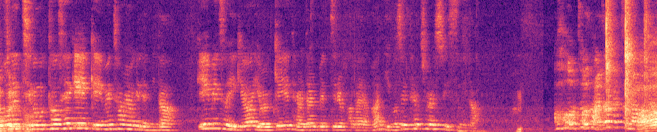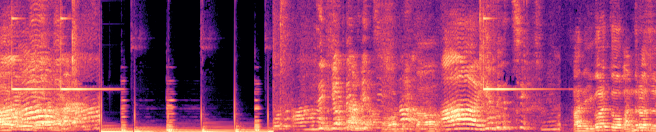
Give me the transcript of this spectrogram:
여러분은 지금부터 3개의 게임에 참여하게 됩니다. 게임에서 이겨야 10개의 달달 배지를 받아야만 이것을 탈출할 수 있습니다. 어, 저 달달 배지 아, 이제 기억도 안 했지. 어. 아 이게 배치. 아, 근데 이걸 또 만들어준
